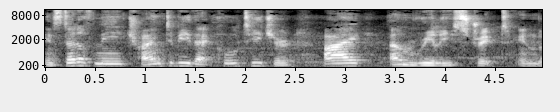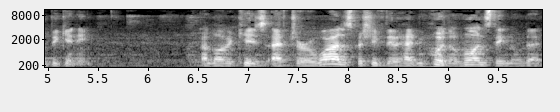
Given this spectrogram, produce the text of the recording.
instead of me trying to be that cool teacher, I am really strict in the beginning a lot of kids after a while, especially if they've had me more than once, they know that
